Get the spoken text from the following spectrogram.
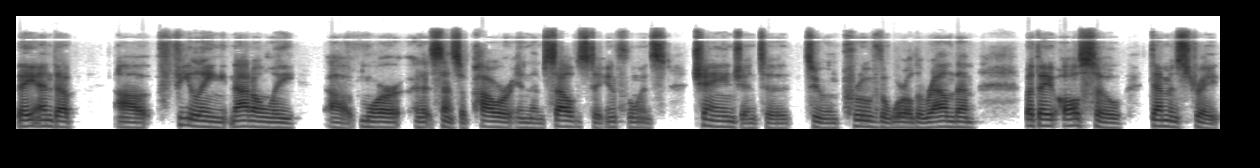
they end up uh, feeling not only uh, more a sense of power in themselves to influence change and to, to improve the world around them, but they also demonstrate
